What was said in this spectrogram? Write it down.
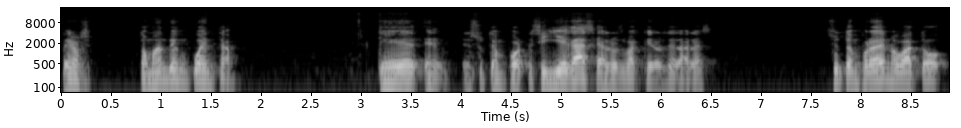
Pero tomando en cuenta que eh, en su si llegase a los Vaqueros de Dallas, su temporada de novato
